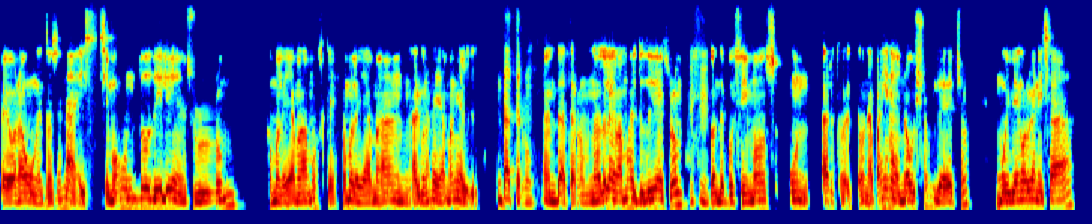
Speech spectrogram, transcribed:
peor aún. Entonces, nada, hicimos un due diligence room, como le llamamos, que es como le llaman, algunos le llaman el, Data Room. En Data Room. Nosotros le llamamos el Due Diligence Room, donde pusimos un, una página de Notion, de hecho, muy bien organizada,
